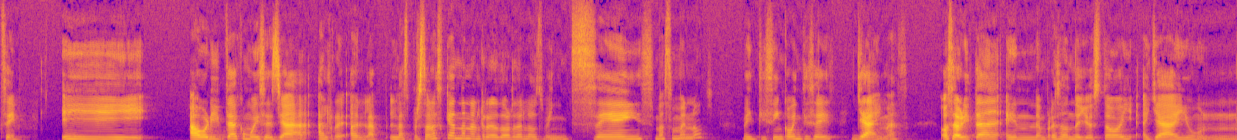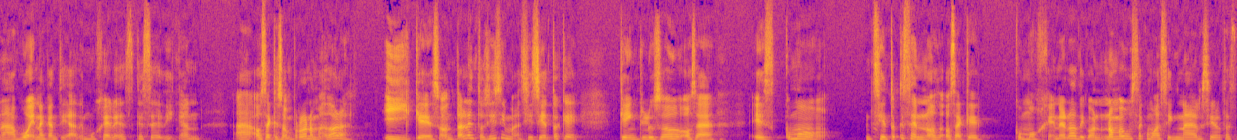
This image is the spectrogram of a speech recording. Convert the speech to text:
Sí. Y ahorita, como dices, ya la- las personas que andan alrededor de los 26, más o menos, 25, 26, ya hay más. O sea, ahorita en la empresa donde yo estoy, ya hay una buena cantidad de mujeres que se dedican a, o sea, que son programadoras y que son talentosísimas. Y siento que, que incluso, o sea, es como, siento que se nos, o sea, que como género, digo, no me gusta como asignar ciertas,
